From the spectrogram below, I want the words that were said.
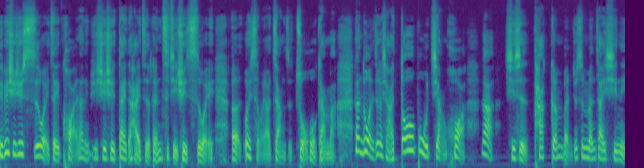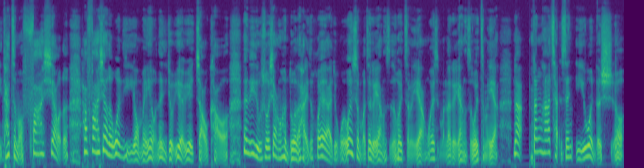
你必须去思维这一块，那你必须去带着孩子跟自己去思维，呃，为什么要这样子做或干嘛？但如果你这个小孩都不讲话，那其实他根本就是闷在心里，他怎么发酵的？他发酵的问题有没有？那你就越来越糟糕哦。那例如说，像很多的孩子回来就问：为什么这个样子会怎么样？为什么那个样子会怎么样？那当他产生疑问的时候，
